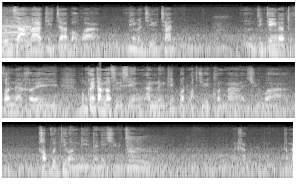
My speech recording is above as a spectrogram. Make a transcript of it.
คุณสามารถที่จะบอกว่า นี่มันชีวิตฉันอืมอืมจริง ๆ นะทุกคนนะเคย ผมเคยทำหนังสือเสียงอันหนึ่งที่ปลดล็อกชีวิตคนมากเลยชื่อว่า ขอบคุณที่หวังดีแต่นี่ชีวิตฉัอืนมนะครับทำไม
